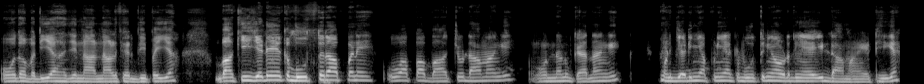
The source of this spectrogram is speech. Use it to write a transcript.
ਉਹ ਤਾਂ ਵਧੀਆ ਹਜੇ ਨਾਲ ਨਾਲ ਫਿਰਦੀ ਪਈ ਆ। ਬਾਕੀ ਜਿਹੜੇ ਕਬੂਤਰ ਆਪਣੇ, ਉਹ ਆਪਾਂ ਬਾਅਦ ਚੋਂ ਡਾਵਾਂਗੇ, ਉਹਨਾਂ ਨੂੰ ਕਹਿ ਦਾਂਗੇ। ਹੁਣ ਜਿਹੜੀਆਂ ਆਪਣੀਆਂ ਕਬੂਤਰੀਆਂ ਉੱਡਦੀਆਂ, ਇਹ ਡਾਵਾਂਗੇ, ਠੀਕ ਹੈ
